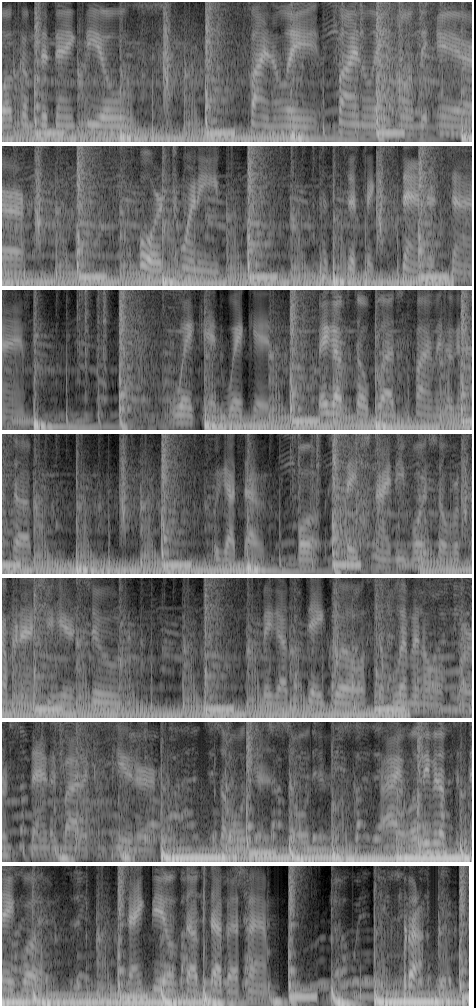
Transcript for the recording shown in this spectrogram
welcome to Dank Dealz. Finally, finally on the air. 420 Pacific Standard Time. Wicked, wicked. Big ups Dope Labs for finally hooking us up. We got that station ID voiceover coming at you here soon. Big ups Dayquil Subliminal for standing by the computer. Soldiers, soldiers. Alright, we'll leave it up to Dayquil. Dank Dealz, Dubstep FM. Bruh.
